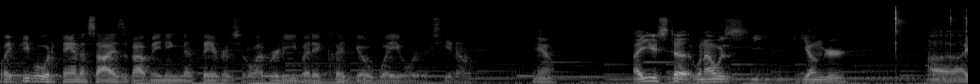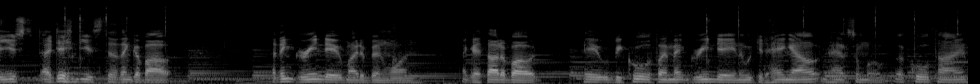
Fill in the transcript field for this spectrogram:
like people would fantasize about meeting their favorite celebrity, but it could go way worse, you know. Yeah, I used to when I was y- younger. Uh, I used I did used to think about. I think Green Day might have been one. Like I thought about, hey, it would be cool if I met Green Day and then we could hang out and have some a, a cool time.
